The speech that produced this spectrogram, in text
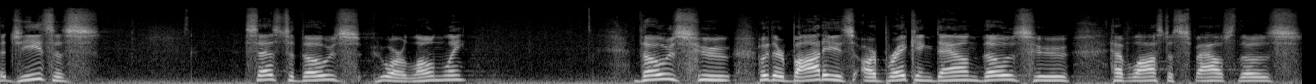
That Jesus says to those who are lonely, those who, who their bodies are breaking down, those who have lost a spouse, those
